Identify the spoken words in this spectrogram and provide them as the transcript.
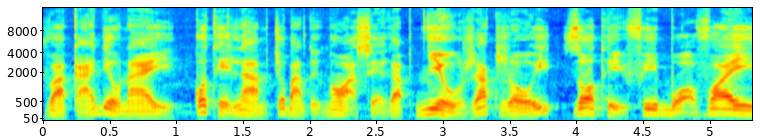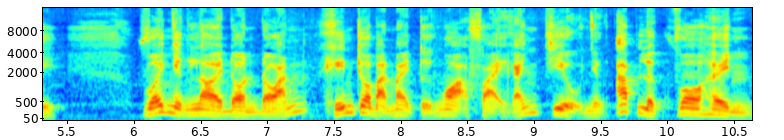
và cái điều này có thể làm cho bạn tử ngọ sẽ gặp nhiều rắc rối do thị phi bỏ vây. Với những lời đồn đoán khiến cho bạn mệnh tử ngọ phải gánh chịu những áp lực vô hình,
